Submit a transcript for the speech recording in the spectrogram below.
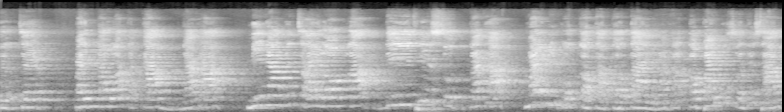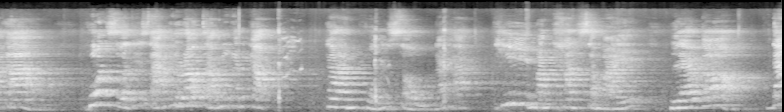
เดือดเจ็บ เป็นนวัตกรรมนะคะ มีงานวิจัยรองรับดีที่สุดนะคะ ไม่มีผลต่อตับต่อไตนะคะ ต่อไปที่ส่วนที่สามค่ะหุ้นส่วนที่สามคือเราจับมือกันกับการขนส่งนะคะ ที่มันทันสมัย แล้วก็ได้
